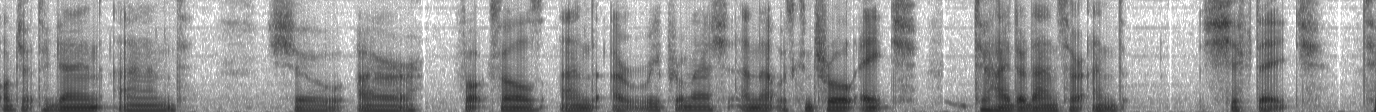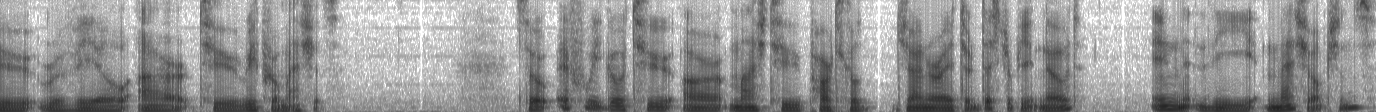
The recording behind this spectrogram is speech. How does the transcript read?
object again and show our voxels and a repro mesh and that was control H to hide our dancer and shift H to reveal our two repro meshes. So if we go to our MASH2 particle generator distribute node, in the mesh options,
